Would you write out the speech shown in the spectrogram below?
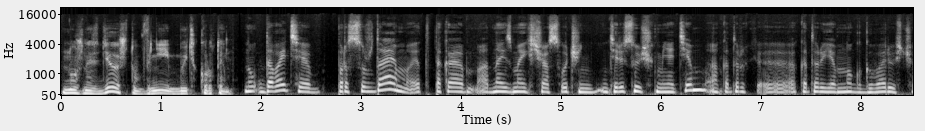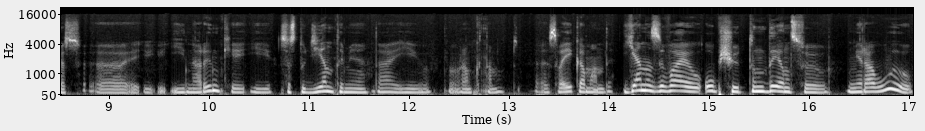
нужно сделать, чтобы в ней быть крутым? Ну, давайте порассуждаем. Это такая одна из моих сейчас очень интересующих меня тем, о, которых, э, о которой я много говорю сейчас э, и на рынке, и со студентами, да, и в рамках там, э, своей команды. Я называю общую тенденцию мировую,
